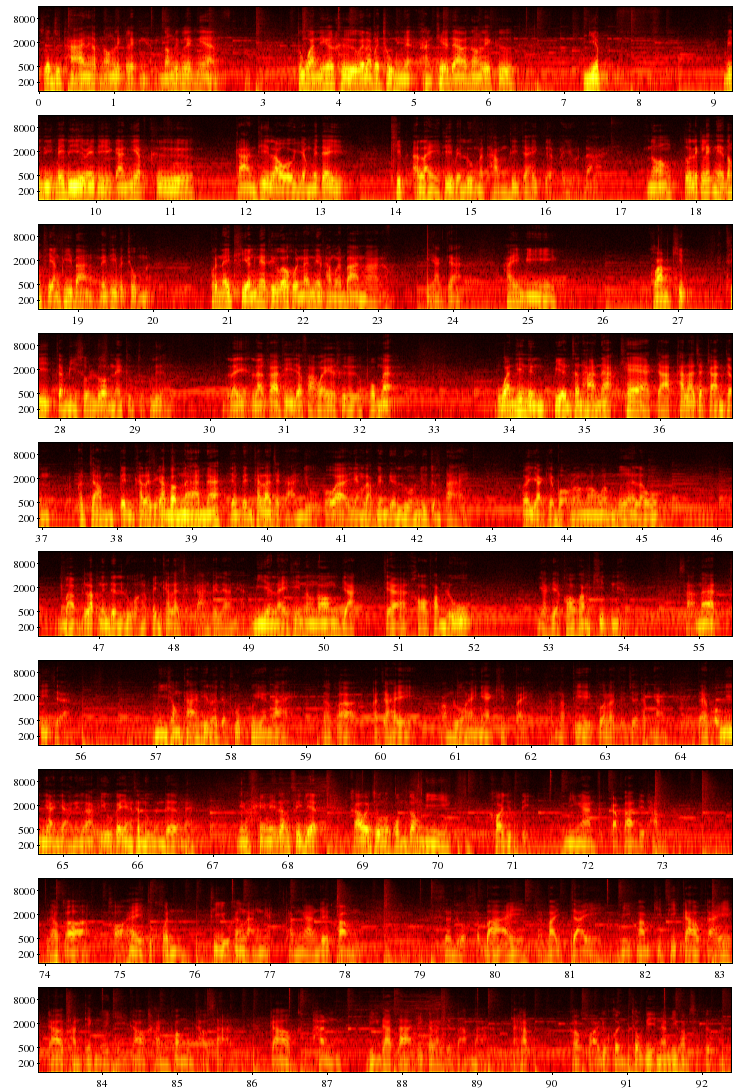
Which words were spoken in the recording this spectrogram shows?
ส่วนสุดท้ายนะครับน้องเล็กๆเนี่ยน้องเล็กๆเนี่ยทุกวันนี้ก็คือเวลาประชุมเนี่ยสังเกตได้ว่าน้องเล็กคือเงียบไม่ดีไม่ดีไม่ดีการเงียบคือการที่เรายังไม่ได้คิดอะไรที่เป็นรูปธรรมที่จะให้เกิดประโยชน์ได้ น้องตัวเล็กๆเนี่ยต้องเถียงพี่บ้างในที่ประชุมอะคนไหนเถียงเนี่ยถือว่าคนนั้นเนี่ยทำกันบ้านมาเนาะอยากจะให้มีความคิดที่จะมีส่วนร่วมในทุก ๆเรื่อง และแล้วก็ที่จะฝากไว้ก็คือ ผมอะวันที่หนึ่งเปลี่ยนสถานะแค่จากข้าราชการจำประจำเป็นข้าราชการบำนาญนะยังเป็นข้าราชการอยู่ เพราะว่ายังรับเงินเดือนหลวงอยู่จนตาย ก็อยากจะบอกน้องๆว่าเมื่อเรา มารับเงินเดือนหลวงเป็นข้าราชการไปแล้วเนี่ยมีอะไรที่น้องๆอยากจะขอความรู้ อยากจะขอความคิดเนี่ยสามารถที่จะมีช่องทางที่เราจะพูดคุยกันได้ แล้วก็ก็จะให้ความรู้ให้แง่คิดไปสำหรับที่พวกเราจะช่วยทำงาน แต่ผมยืนยันอย่างหนึ่งว่าพี่อูก็ยังสนุกเหมือนเดิมนะยังไม่ไม่ต้องซีเรียสเข้าประชุมกับผมต้องมีข้อยุติ มีงานกลับบ้านไปทำแล้วก็ขอให้ทุกคน ที่อยู่ข้างหลังเนี่ยทำงานด้วยความสะดวกสบาย สบายใจ มีความคิดที่ก้าวไกลก้าวทันเทคโนโลยีก้าวทันข้อมูลข่าวสารก้าวทัน Big Data ที่กำลังจะตามมานะครับ ก็ขอให้ทุกคนโชคดีนะมีความสุขด้วยกัน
